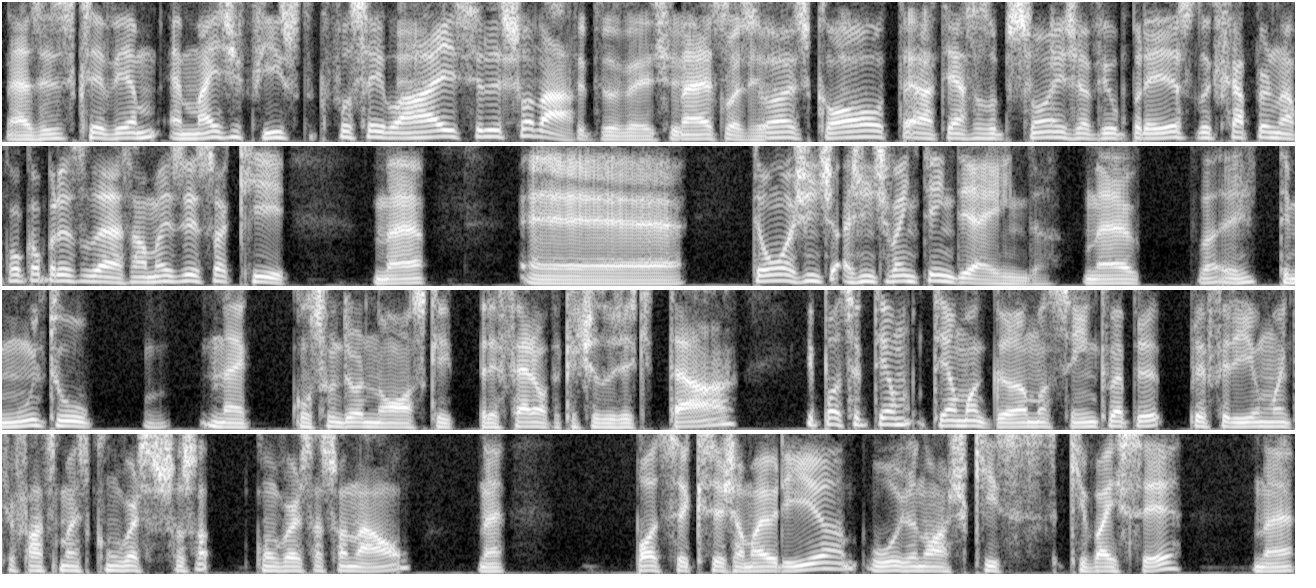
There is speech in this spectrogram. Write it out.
Né? Às vezes escrever é, é mais difícil do que você ir lá e selecionar. Simplesmente. Né? Selecionar a Skol, tem, essas opções, já viu o preço, do que ficar perguntando qual que é o preço dessa, ah, mas isso aqui né? É, então a gente, a gente vai entender ainda, né? Tem muito né, consumidor nosso que prefere o aplicativo do jeito que está e pode ser que tenha, tenha uma gama assim que vai preferir uma interface mais conversacional, né? Pode ser que seja a maioria, hoje eu não acho que, que vai ser, né?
